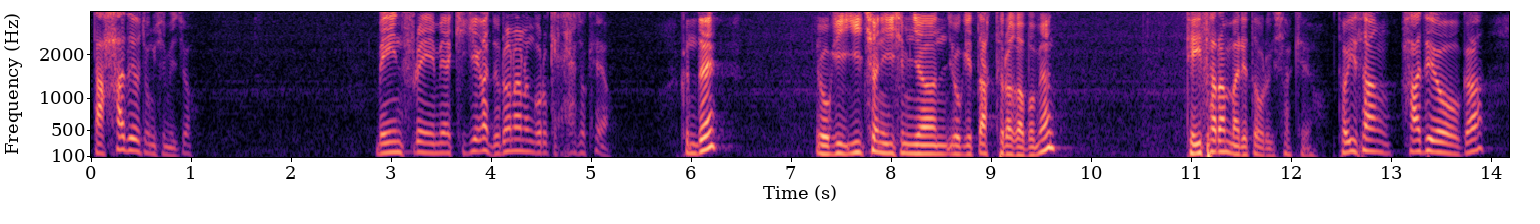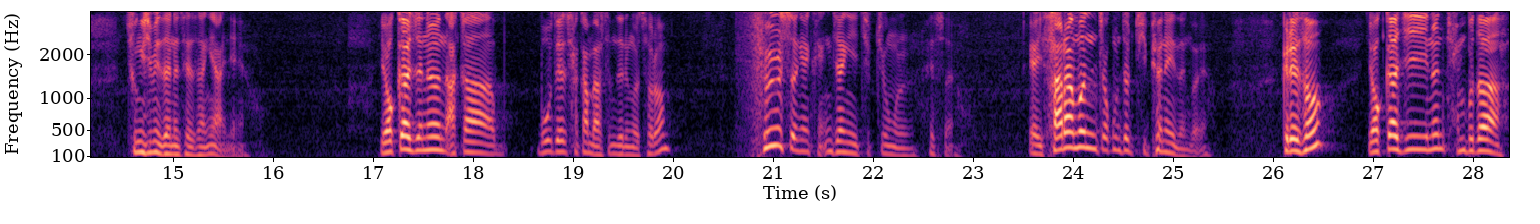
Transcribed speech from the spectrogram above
다 하드웨어 중심이죠. 메인 프레임에 기계가 늘어나는 거로 계속 해요. 근데 여기 2020년 여기 딱 들어가 보면 데이터란 말이 떠오르기 시작해요. 더 이상 하드웨어가 중심이 되는 세상이 아니에요. 여기까지는 아까 모두에 잠깐 말씀드린 것처럼 효율성에 굉장히 집중을 했어요. 그러니까 사람은 조금 더 뒤편에 있는 거예요. 그래서 여기까지는 전부 다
